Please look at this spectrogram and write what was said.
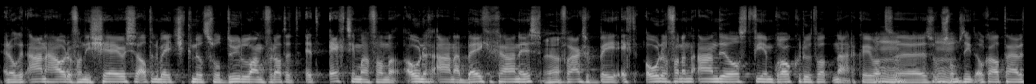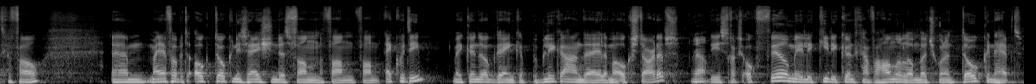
En ook het aanhouden van die shares is altijd een beetje geknutsel. Duurt lang voordat het, het echt zeg maar, van owner A naar B gegaan is. Ja. De vraag is ook, ben je echt owner van een aandeel als het via een broker doet? Wat, nou, dan kun je wat, eh, soms, soms niet ook altijd het geval. Ehm, maar je hebt bijvoorbeeld ook tokenization dus van, van, van equity. Maar je kunt ook denken publieke aandelen, maar ook startups. Ja. Die je straks ook veel meer liquide kunt gaan verhandelen... omdat je gewoon een token hebt...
